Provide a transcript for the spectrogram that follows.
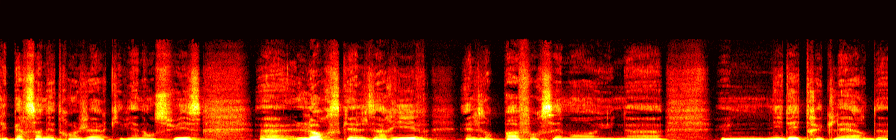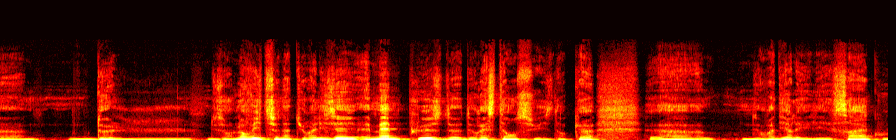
les personnes étrangères qui viennent en Suisse, euh, lorsqu'elles arrivent, elles n'ont pas forcément une, euh, une idée très claire de, de l'envie de se naturaliser et même plus de, rester en Suisse. Donc, euh, euh on va dire, les, cinq ou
